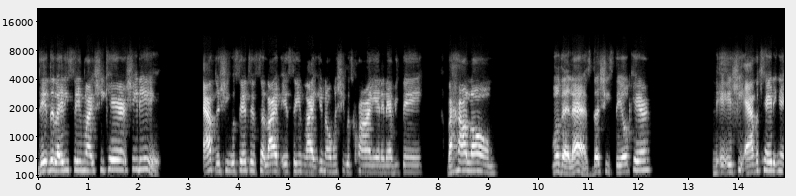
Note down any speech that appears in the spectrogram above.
Did the lady seem like she cared? She did. After she was sentenced to life, it seemed like, you know, when she was crying and everything. But how long will that last? Does she still care? Is she advocating in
